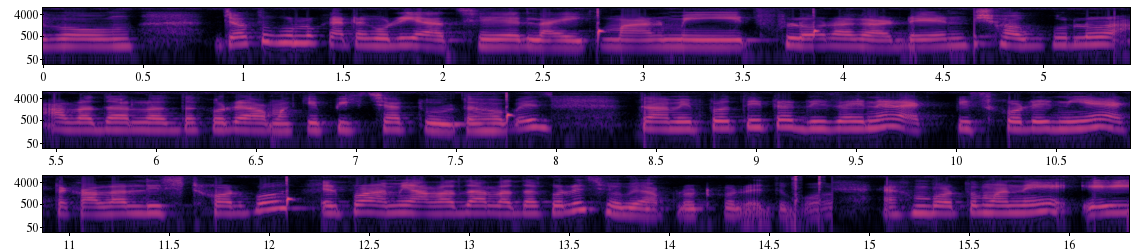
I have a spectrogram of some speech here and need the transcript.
এবং যতগুলো ক্যাটাগরি আছে লাইক মারমিট ফ্লোরা গার্ডেন সবগুলো আলাদা আলাদা করে আমাকে পিকচার তুলতে হবে। তো আমি প্রতিটা ডিজাইনের এক পিস করে নিয়ে একটা কালার লিস্ট করব, এরপর আমি আলাদা আলাদা করে ছবি আপলোড করে দেবো। এখন বর্তমানে এই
